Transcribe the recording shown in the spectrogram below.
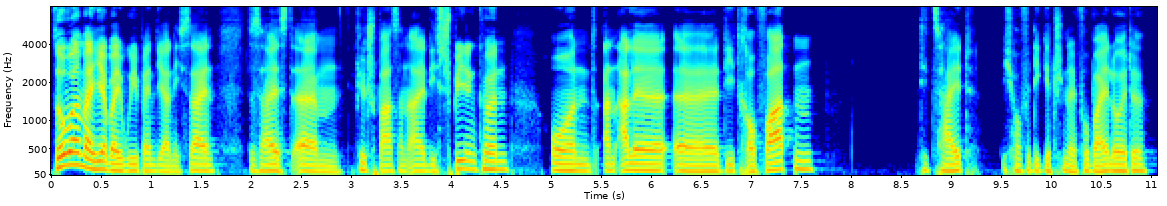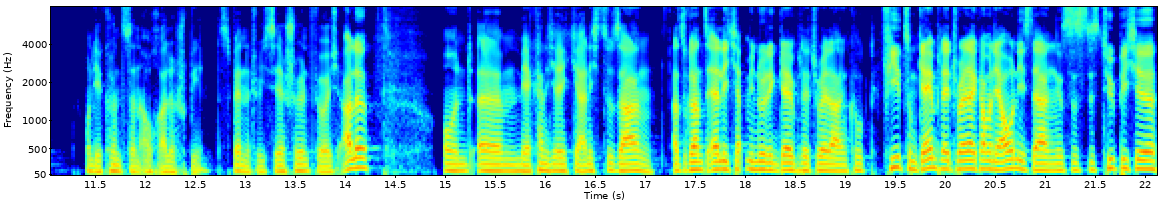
So wollen wir hier bei WeBand ja nicht sein. Das heißt, ähm, viel Spaß an alle, die es spielen können und an alle, äh, die drauf warten. Die Zeit, ich hoffe, die geht schnell vorbei, Leute und ihr könnt es dann auch alle spielen. Das wäre natürlich sehr schön für euch alle. Und ähm, mehr kann ich eigentlich gar nicht zu sagen. Also ganz ehrlich, ich habe mir nur den Gameplay-Trailer angeguckt. Viel zum Gameplay-Trailer kann man ja auch nicht sagen. Es ist das typische,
